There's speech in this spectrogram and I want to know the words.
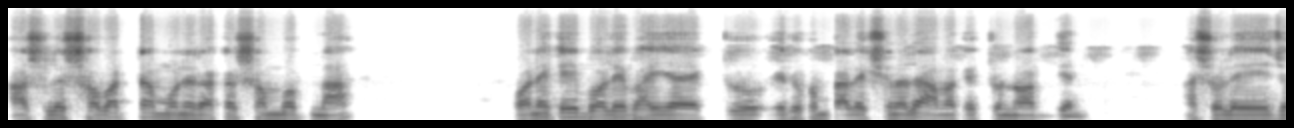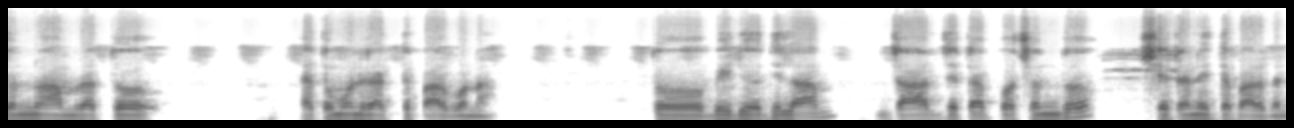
আসলে সবারটা মনে রাখা সম্ভব না। অনেকেই বলে, ভাইয়া, একটু এরকম কালেকশন হলে আমাকে একটু নক দেন। আসলে এই জন্য আমরা তো এত মনে রাখতে পারব না। তো ভিডিও দিলাম, যার যেটা পছন্দ সেটা নিতে পারবেন।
